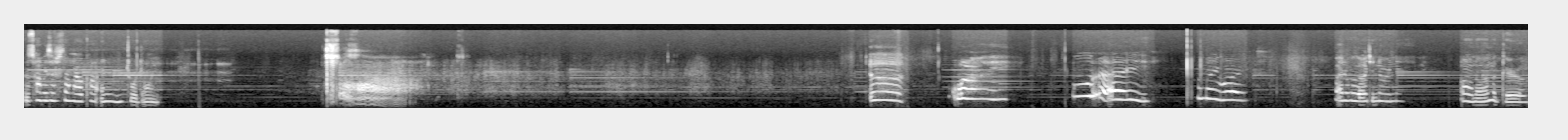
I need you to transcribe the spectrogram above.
The zombies are somehow gotten into a joint. Why? Why? My don't know her name. Oh no, I'm a girl.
